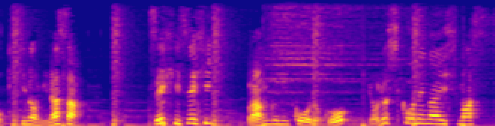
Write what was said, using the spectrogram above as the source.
お聴きの皆さん、ぜひぜひ番組購読をよろしくお願いします。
